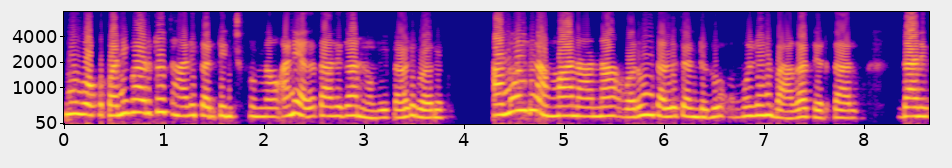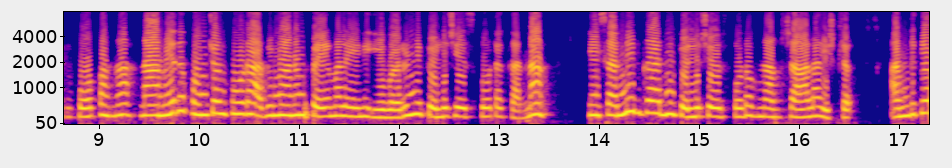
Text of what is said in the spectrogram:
నువ్వు ఒక పనివాడితో తాళి కట్టించుకున్నావు అని ఎగతాళిగా నవ్వుతాడు వరుణ్. అమూల్య అమ్మా నాన్న వరుణ్ తల్లిదండ్రులు అమూల్యను బాగా తిడతారు. దానికి కోపంగా నా మీద కొంచెం కూడా అభిమానం ప్రేమ లేని ఈ వరుణ్ణి పెళ్ళి చేసుకోవటం కన్నా ఈ సందీప్ గారిని పెళ్ళి చేసుకోవడం నాకు చాలా ఇష్టం. అందుకే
